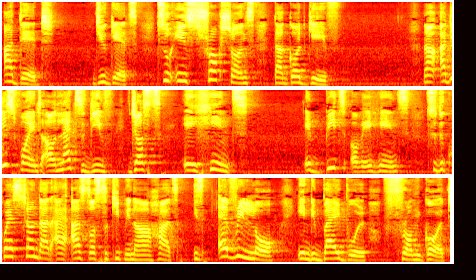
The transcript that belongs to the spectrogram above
added, do you get, to instructions that God gave. Now, at this point, I would like to give just a hint, a bit of a hint to the question that I asked us to keep in our hearts Is every law in the Bible from God?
